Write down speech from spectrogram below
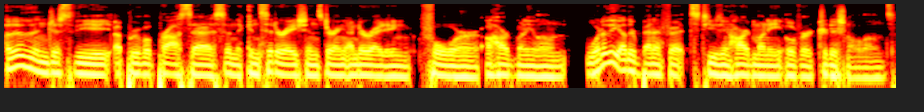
Other than just the approval process and the considerations during underwriting for a hard money loan, what are the other benefits to using hard money over traditional loans?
